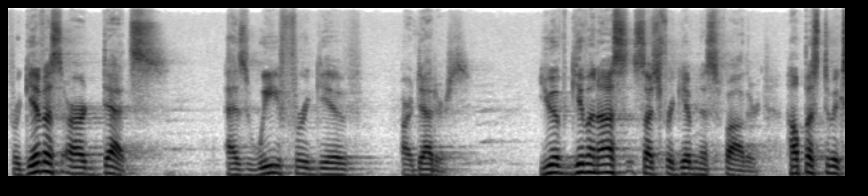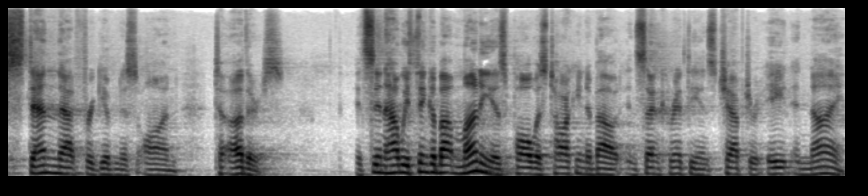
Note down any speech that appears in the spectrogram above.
forgive us our debts as we forgive our debtors. You have given us such forgiveness, Father. Help us to extend that forgiveness on to others. It's in how we think about money, as Paul was talking about in 2 Corinthians chapter 8 and 9.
